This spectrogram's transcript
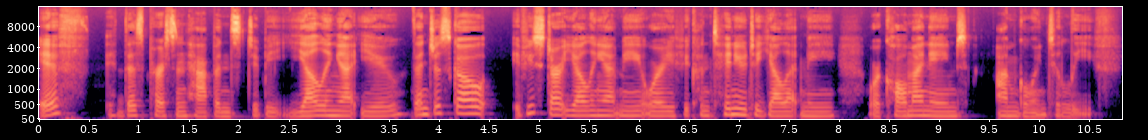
if this person happens to be yelling at you, then just go, if you start yelling at me or if you continue to yell at me or call my names, I'm going to leave.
